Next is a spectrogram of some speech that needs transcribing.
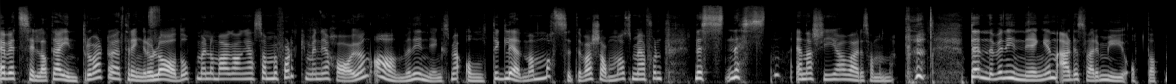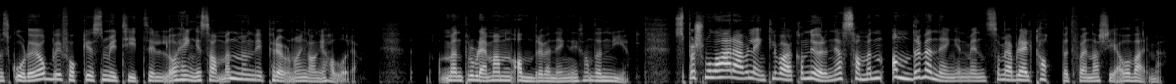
Jeg vet selv at jeg er introvert, og jeg trenger å lade opp mellom hver gang jeg er sammen med folk, men jeg har jo en annen venninnegjeng som jeg alltid gleder meg masse til å være sammen med, og som jeg får nest, nesten energi av å være sammen med. Denne venninnegjengen er dessverre mye opptatt med skole og jobb, vi får ikke så mye tid til å henge sammen, men vi prøver nå en gang i halvåret. Men problemet er med den andre vennegjengen, den nye. Spørsmålet her er vel egentlig hva jeg kan gjøre når jeg er sammen med den andre vennegjengen min, som jeg blir helt tappet for energi av å være med.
